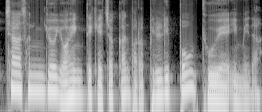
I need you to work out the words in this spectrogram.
2차 선교 여행 때 개척한 바로 빌립보 교회입니다.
